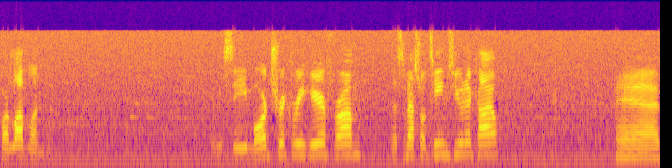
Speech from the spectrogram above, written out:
for Loveland. Can we see more trickery here from the special teams unit, Kyle? And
